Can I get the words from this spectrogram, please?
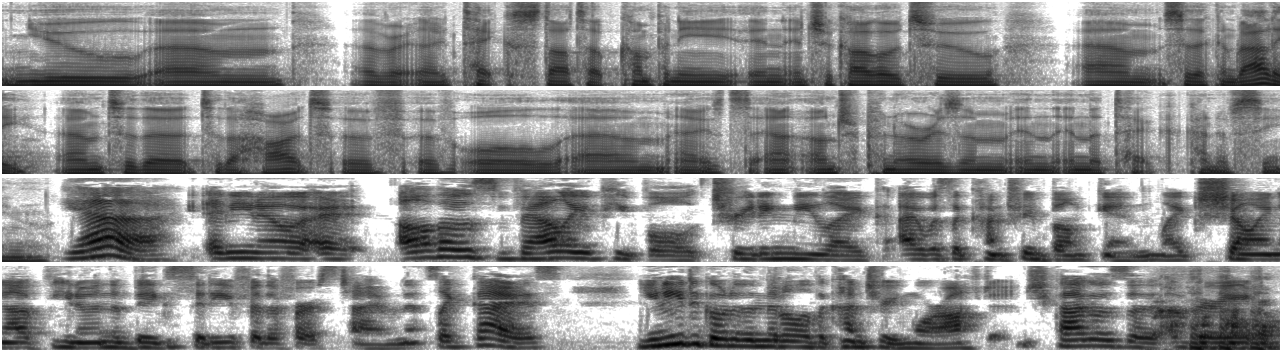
new um, tech startup company in, in Chicago to um, Silicon Valley, um, to the to the heart of of all um, uh, entrepreneurism in in the tech kind of scene. Yeah, and you know, I, all those valley people treating me like I was a country bumpkin, like showing up, you know, in the big city for the first time. And it's like, guys, you need to go to the middle of the country more often. Chicago's a, a very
